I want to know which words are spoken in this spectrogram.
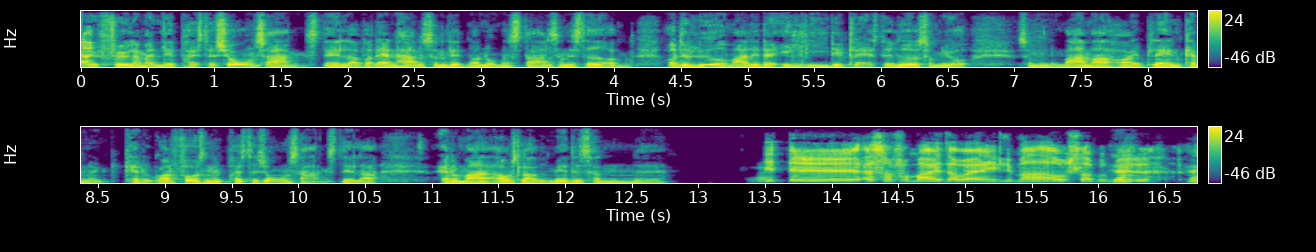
ja. øh, føler man lidt præstationsangst, eller hvordan har du sådan lidt, når nu man starter sådan et sted, og, og det lyder meget det der eliteklasse, det lyder som jo som en meget, meget høj plan, kan, man, kan du godt få sådan en præstationsangst, eller er du meget afslappet med det sådan? Øh? Øh, altså for mig, der var jeg egentlig meget afslappet Ja, med det, ja.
